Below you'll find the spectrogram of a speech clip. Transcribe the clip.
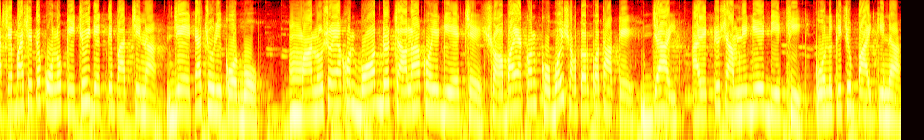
আশেপাশে তো কোনো কিছুই দেখতে পাচ্ছি না যে এটা চুরি করব। মানুষও এখন বড্ড চালাক হয়ে গিয়েছে। সবাই এখন খুবই সতর্ক থাকে। যাই আর একটু সামনে গিয়ে দেখি কোনো কিছু পাই কিনা।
